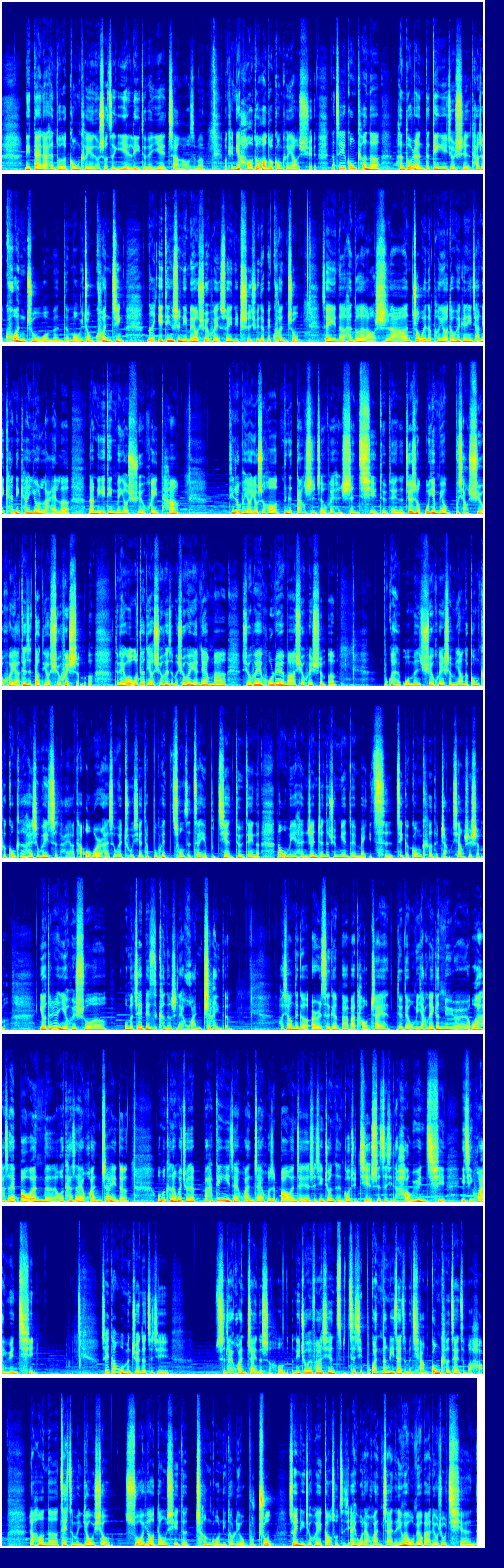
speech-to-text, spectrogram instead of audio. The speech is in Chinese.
你带来很多的功课，有人说这业力，对不对？业障啊，或什么？OK，你好多好多功课要学。那这些功课呢？很多人的定义就是，它是困住我们的某一种困境。那一定是你没有学会，所以你持续的被困住。所以呢，很多的老师啊，周围的朋友都会跟你讲，你看，你看，又来了。那你一定没有学会它。听众朋友，有时候那个当事者会很生气，对不对呢？就是我也没有不想学会啊，但是到底要学会什么，对不对？我我到底要学会什么？学会原谅吗？学会忽略吗？学会什么？不管我们学会什么样的功课，功课还是会一直来啊，它偶尔还是会出现，它不会从此再也不见，对不对呢？那我们也很认真的去面对每一次这个功课的长相是什么。有的人也会说，我们这辈子可能是来还债的。好像那个儿子跟爸爸讨债，对不对？我们养了一个女儿，哇，他是来报恩的哦，他是来还债的。我们可能会觉得，把它定义在还债或是报恩这件事情，就能够去解释自己的好运气以及坏运气。所以，当我们觉得自己是来还债的时候呢，你就会发现自己不管能力再怎么强，功课再怎么好，然后呢，再怎么优秀。所有东西的成果你都留不住，所以你就会告诉自己：“哎，我来还债的，因为我没有办法留住钱，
